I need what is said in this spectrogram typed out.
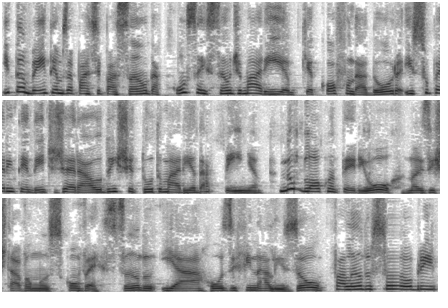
E também temos a participação da Conceição de Maria, que é cofundadora e superintendente geral do Instituto Maria da Penha. No bloco anterior, nós estávamos conversando e a Rose finalizou falando sobre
